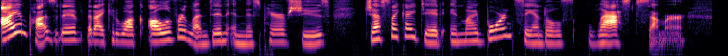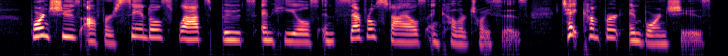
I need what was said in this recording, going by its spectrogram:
I am positive that I could walk all over London in this pair of shoes, just like I did in my Born sandals last summer. Born Shoes offers sandals, flats, boots, and heels in several styles and color choices. Take comfort in Born Shoes.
